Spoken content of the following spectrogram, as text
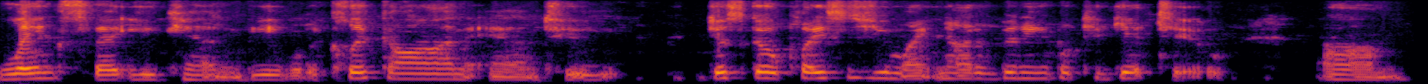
links that you can be able to click on and to just go places you might not have been able to get to. Um,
